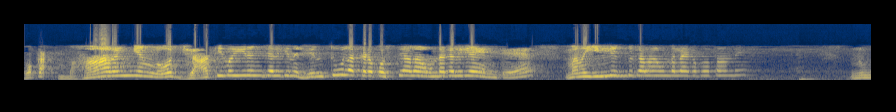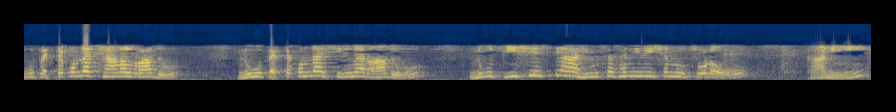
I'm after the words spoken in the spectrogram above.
ఒక మహారణ్యంలో జాతి వైరం కలిగిన జంతువులు అక్కడికి వస్తే అలా ఉండగలిగాయంటే మన ఇల్లు ఎందుకు అలా ఉండలేకపోతుంది? నువ్వు పెట్టకుండా ఛానల్ రాదు. నువ్వు పెట్టకుండా సినిమా రాదు. నువ్వు తీసేస్తే ఆ హింస సన్నివేశం నువ్వు చూడవు. కానీ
